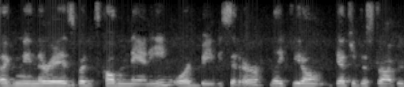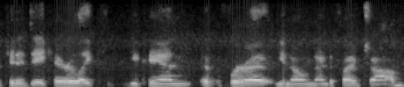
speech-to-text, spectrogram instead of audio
I mean, there is, but it's called a nanny or a babysitter. Like, you don't get to just drop your kid at daycare like you can uh, for a you know nine to five job.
